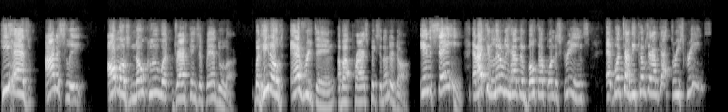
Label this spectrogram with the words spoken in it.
He has honestly almost no clue what DraftKings and FanDuel are, but he knows everything about prize picks and underdog. Insane. And I can literally have them both up on the screens at one time. He comes in, I've got three screens.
